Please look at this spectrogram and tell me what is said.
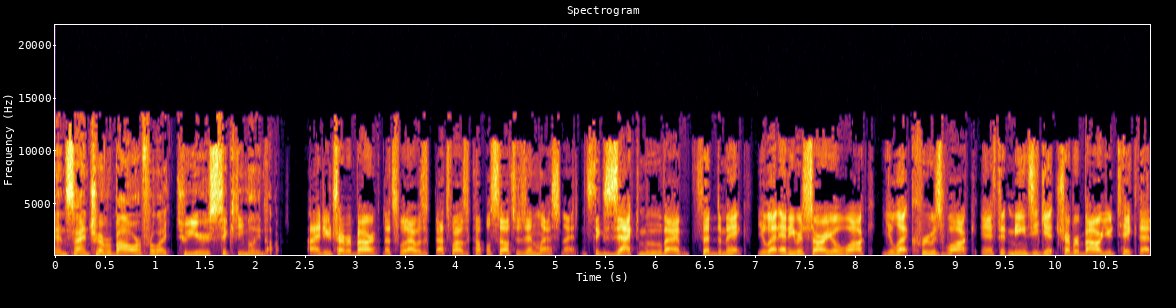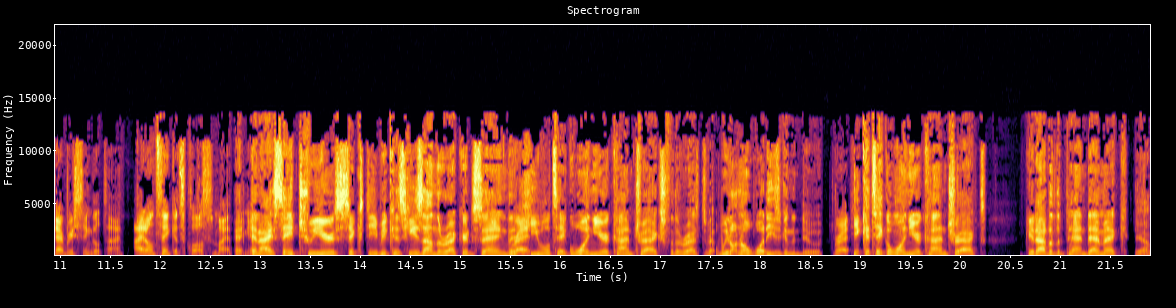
and sign Trevor Bauer for like two years, sixty million dollars? I do Trevor Bauer. That's what I was. That's why I was a couple seltzers in last night. It's the exact move I said to make. You let Eddie Rosario walk. You let Cruz walk, and if it means you get Trevor Bauer, you take that every single time. I don't think it's close in my opinion. And I say two years, sixty because he's on the record saying that Right. he will take one year contracts for the rest of it. We don't know what he's going to do. Right. He could take a one year contract, get out of the pandemic. Yeah.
